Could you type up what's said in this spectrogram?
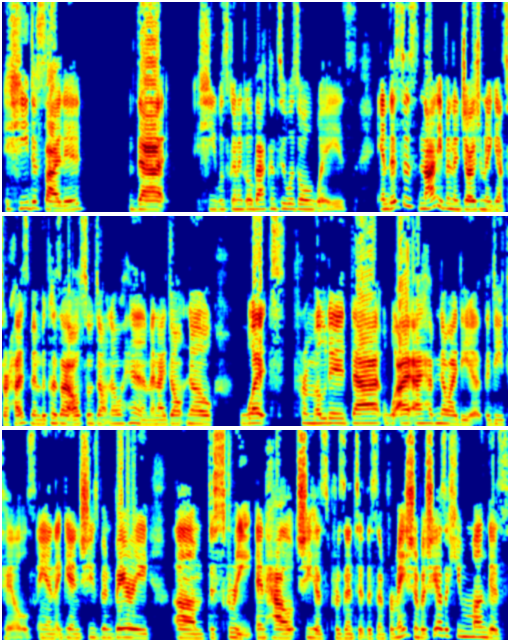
he decided that he was going to go back into his old ways. And this is not even a judgment against her husband because I also don't know him and I don't know what promoted that. I, I have no idea the details. And again, she's been very um, discreet in how she has presented this information, but she has a humongous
